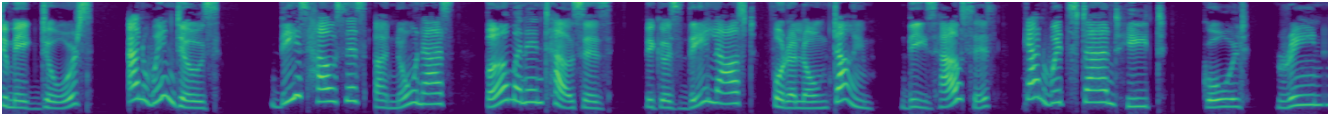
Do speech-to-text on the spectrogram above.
to make doors and windows. These houses are known as permanent houses because they last for a long time. These houses can withstand heat, cold, rain,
